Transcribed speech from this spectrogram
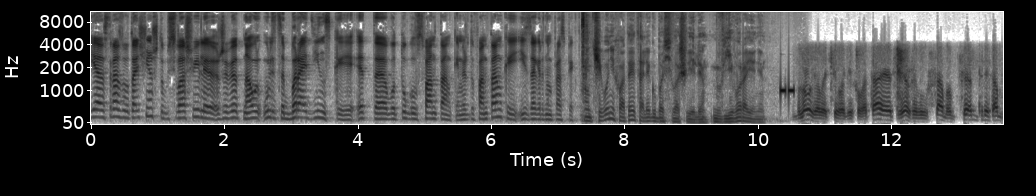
Я сразу уточню, что Басилашвили живет на улице Бородинской. Это вот угол с Фонтанкой, между Фонтанкой и Загородным проспектом. Чего не хватает Олегу Басилашвили в его районе? Многого чего не хватает. Я живу в самом центре. Там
